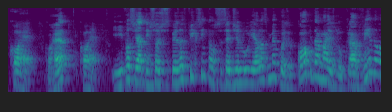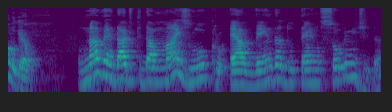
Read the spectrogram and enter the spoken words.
Correto. correto? Correto. E você já tem suas despesas fixas, então se você dilui elas, a mesma coisa. Qual que dá mais lucro, a venda ou o aluguel? Na verdade, o que dá mais lucro é a venda do terno sob medida.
